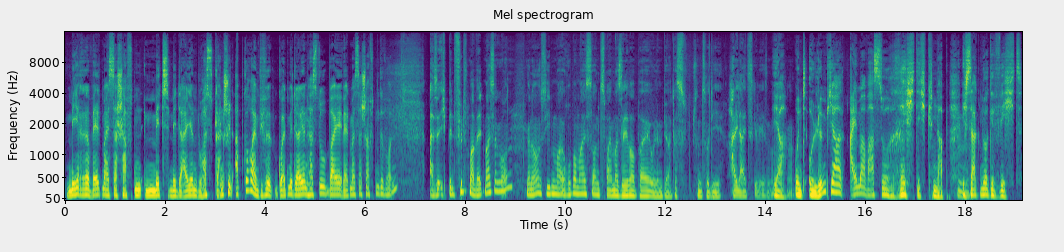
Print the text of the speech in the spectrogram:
mehrere Weltmeisterschaften mit Medaillen. Du hast ganz schön abgeräumt. Wie viele Goldmedaillen hast du bei Weltmeisterschaften gewonnen? Also ich bin fünfmal Weltmeister geworden, genau, siebenmal Europameister und zweimal Silber bei Olympia. Das sind so die Highlights gewesen. Ja, ja. und Olympia, einmal war es so richtig knapp. Mhm. Ich sag nur Gewicht.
